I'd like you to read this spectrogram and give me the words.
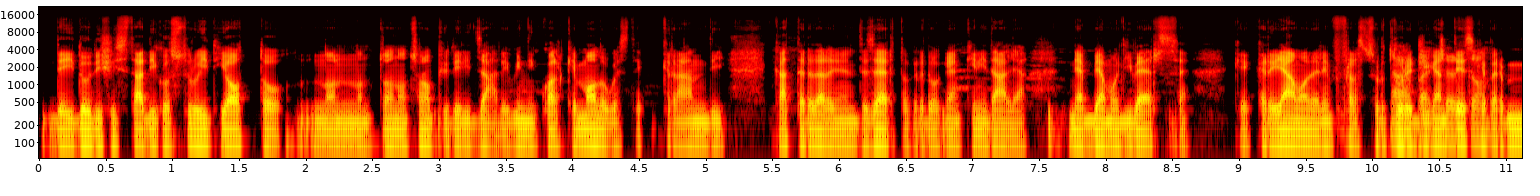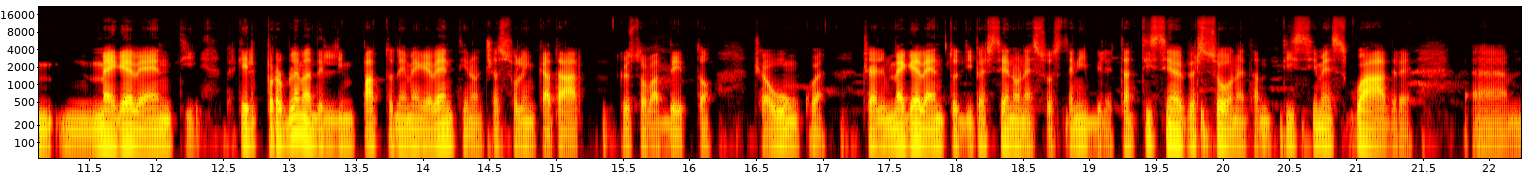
dei 12 stadi costruiti, 8 non non non sono più utilizzati, quindi in qualche modo queste grandi cattedrali nel deserto, credo che anche in Italia ne abbiamo diverse, che creiamo delle infrastrutture Ah beh, gigantesche certo. per mega eventi, perché il problema dell'impatto dei mega eventi non c'è solo in Qatar, questo va detto, cioè ovunque. Cioè il mega evento di per sé non è sostenibile. Tantissime persone, tantissime squadre, ehm,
